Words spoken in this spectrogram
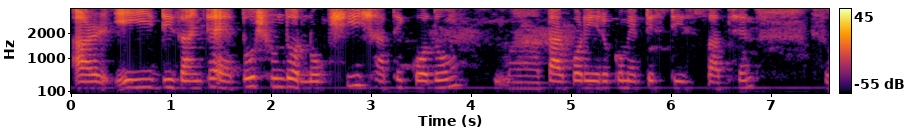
আর এই ডিজাইনটা এত সুন্দর, নকশি, সাথে কদম। তারপরে এরকম একটা স্টিচ পাচ্ছেন। সো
